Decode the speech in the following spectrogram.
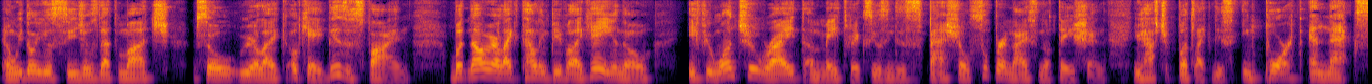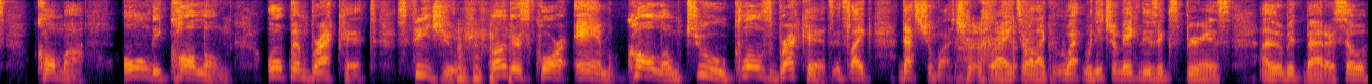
and we don't use sigils that much. So we are like, okay, this is fine. But now we're like telling people like, hey, you know, if you want to write a matrix using this special, super nice notation, you have to put like this import nx, comma, only colon, open bracket, sigil, underscore m, column, two, close bracket. It's like, that's too much, right? or like, we need to make this experience a little bit better. So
